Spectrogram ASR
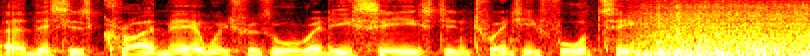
Uh, this is Crimea, which was already seized in 2014.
